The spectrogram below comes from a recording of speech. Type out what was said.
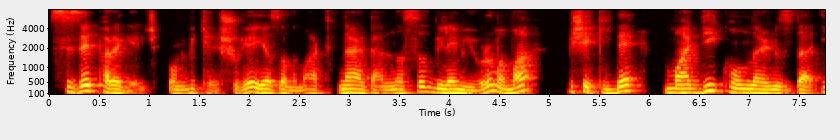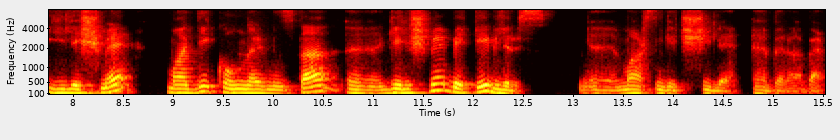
size para gelecek. Onu bir kere şuraya yazalım. Artık nereden nasıl bilemiyorum ama bir şekilde maddi konularınızda iyileşme, maddi konularınızda e, gelişme bekleyebiliriz. E, Mars'ın geçişiyle e, beraber.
